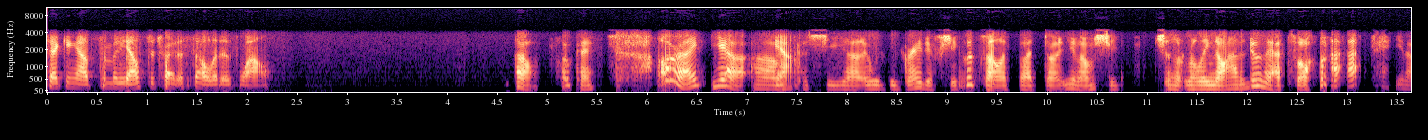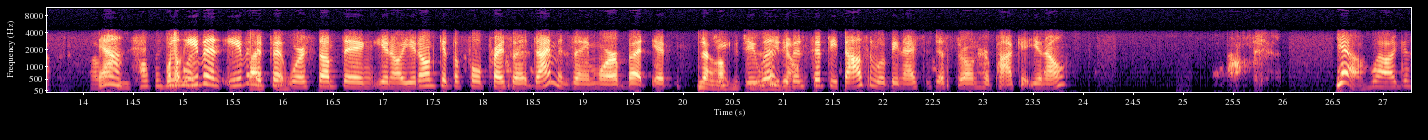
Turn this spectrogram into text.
checking out somebody else to try to sell it as well. oh okay all right yeah um Yeah. because she uh it would be great if she could sell it but uh you know she she doesn't really know how to do that so you know Yeah. she's hoping she Well, even even But, if it uh, were something, you know, you don't get the full price of diamonds anymore, but it no, gee, gee whiz, even fifty thousand would be nice to just throw in her pocket, you know. Yeah, well, I guess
